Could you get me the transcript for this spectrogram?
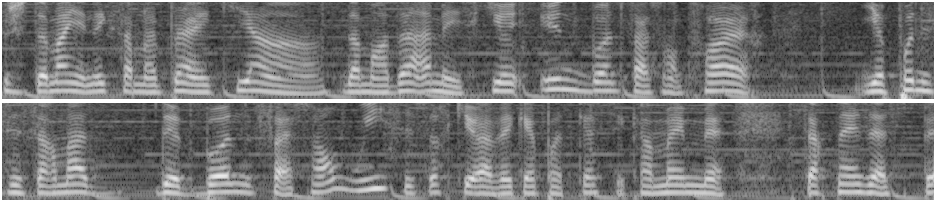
justement, il y en a qui sont un peu inquiets en se demandant ah, mais est-ce qu'il y a une bonne façon de faire? Il n'y a pas nécessairement de bonne façon. Oui, c'est sûr qu'avec un podcast, il y a quand même certains aspects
